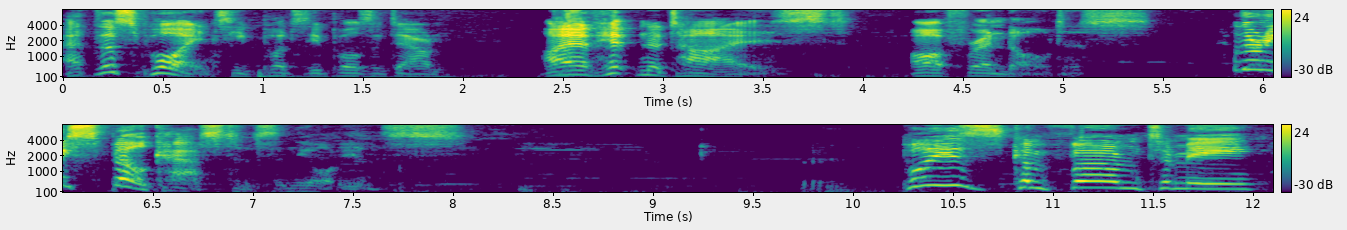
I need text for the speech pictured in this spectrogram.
at this point, he puts he pulls it down. I have hypnotized our friend Aldous. Are there any spellcasters in the audience? Please confirm to me,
